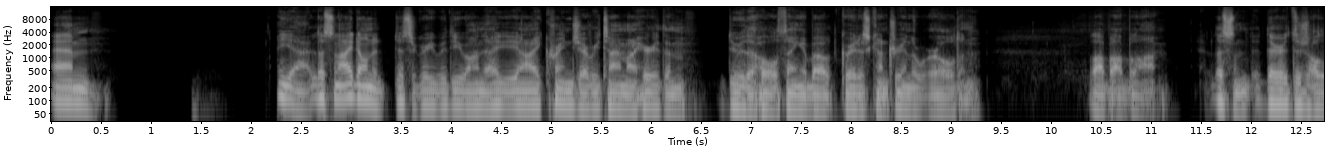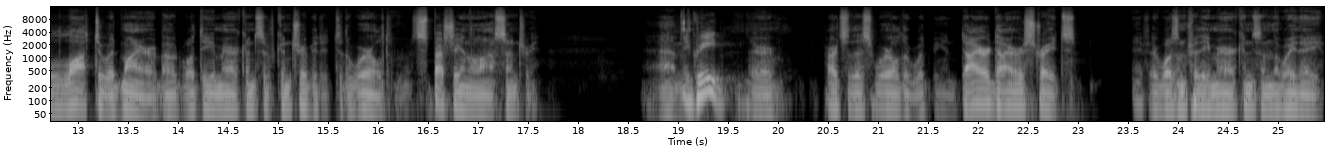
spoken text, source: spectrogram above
Um, yeah, listen, I don't disagree with you on that. You know, I cringe every time I hear them do the whole thing about greatest country in the world and blah blah blah. Listen, there, there's a lot to admire about what the Americans have contributed to the world, especially in the last century. Um, Agreed. There are parts of this world that would be in dire, dire straits if it wasn't for the Americans and the way they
